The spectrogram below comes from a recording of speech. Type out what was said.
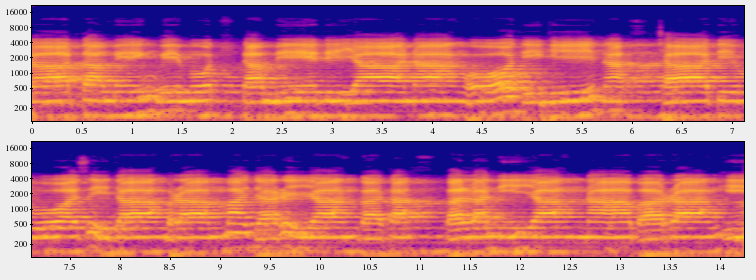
ตัสสมิงวิมุตตมิติยานังโหติขีนาชาติวสิตังพระมจริยังกตัง กลนิยังนาปรังอิ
